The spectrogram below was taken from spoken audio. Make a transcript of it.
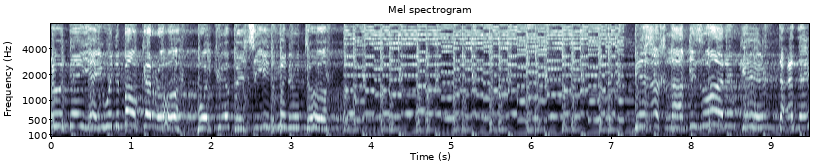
ڕودەیەی ود باوکەڕۆ بۆی کوێ بچین من و تۆ. بێ ئەخلاقی زۆرم کرد تەعدەی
